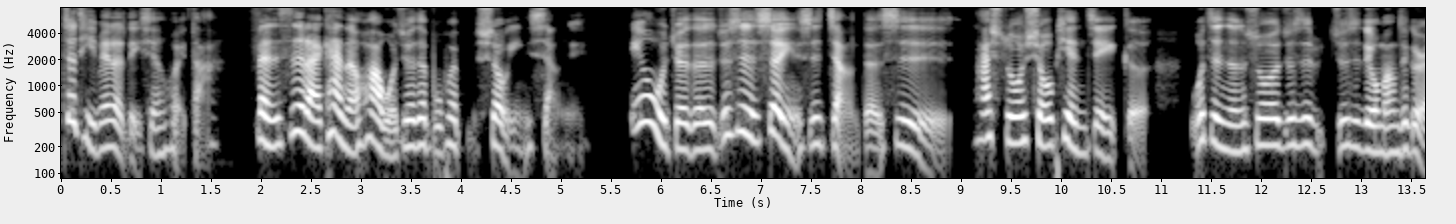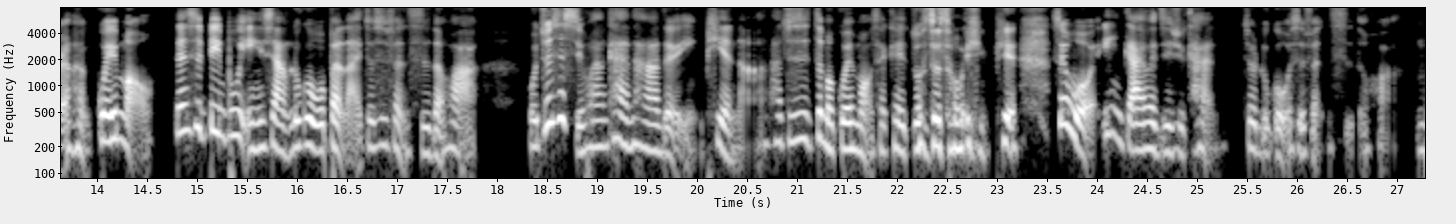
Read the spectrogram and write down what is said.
这题 Melody 先回答。粉丝来看的话，我觉得不会受影响诶，因为我觉得就是摄影师讲的是他说修片这个，我只能说就是就是流氓这个人很龟毛。但是并不影响，如果我本来就是粉丝的话，我就是喜欢看他的影片啊，他就是这么规模才可以做 这种影片，所以我应该会继续看。就如果我是粉丝的话，嗯，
